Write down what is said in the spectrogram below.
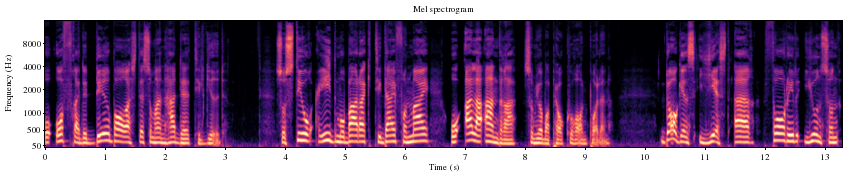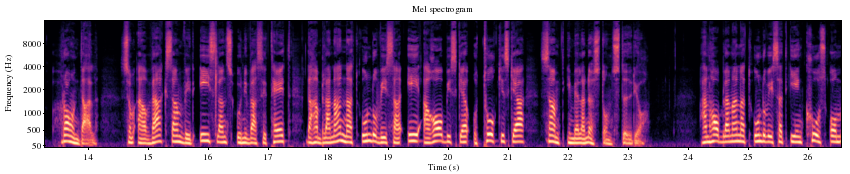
och offra det dyrbaraste som han hade till Gud. Så stor Eid Mubarak till dig från mig och alla andra som jobbar på Koranpodden. Dagens gäst är Thorir Jonsson Rondal som är verksam vid Islands universitet där han bland annat undervisar i arabiska och turkiska samt i Mellanösternstudier. Han har bland annat undervisat i en kurs om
